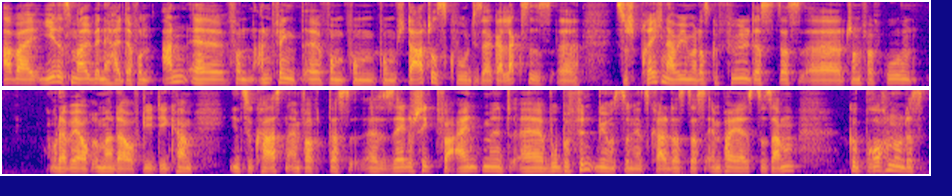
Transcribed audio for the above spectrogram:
aber jedes Mal, wenn er halt davon an äh, von anfängt äh, vom vom vom Status quo dieser Galaxis äh, zu sprechen, habe ich immer das Gefühl, dass dass äh, John Favreau oder wer auch immer da auf die Idee kam, ihn zu casten, einfach das äh, sehr geschickt vereint mit, äh, wo befinden wir uns denn jetzt gerade, dass das Empire ist zusammengebrochen und das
